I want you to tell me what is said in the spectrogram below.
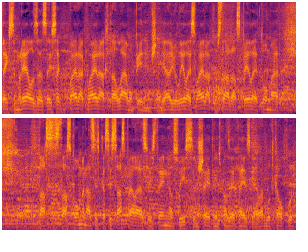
teiksim, realizēt, es saku, vairāk, vairāk tā lēmumu pieņemšana. Jā, jo lielais vairākums tādā spēlē tomēr tās, tās kombinācijas, kas ir saspēlētas visas treniņos, visas, un šeit viņas mazliet neizgāja. Varbūt kaut kur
